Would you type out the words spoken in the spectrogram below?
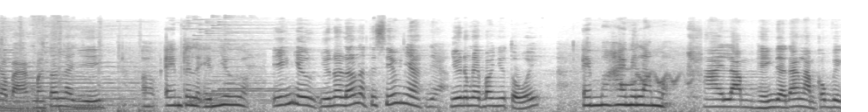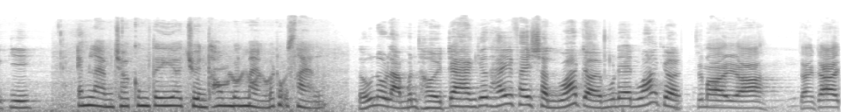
chào bạn bạn tên là gì Ờ, em tên là Yến Như ạ. yến như như nói lớn lên tí xíu nha Dạ. như năm nay bao nhiêu tuổi Em 25 ạ. 25 hiện giờ đang làm công việc gì Em làm cho công ty ờ, truyền thông bên mảng bất động sản. Tưởng đâu làm bên thời trang chứ thấy fashion quá trời modern quá trời. Xin mời à, chàng trai.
